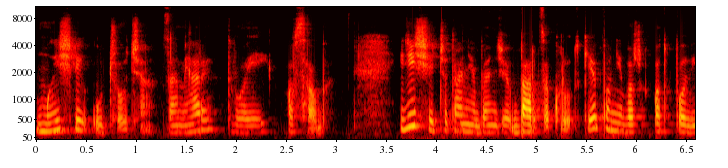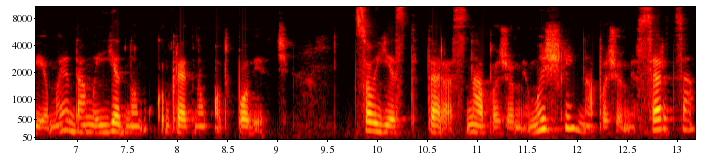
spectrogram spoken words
Myśli, uczucia, zamiary Twojej osoby. I dzisiaj czytanie będzie bardzo krótkie, ponieważ odpowiemy, damy jedną konkretną odpowiedź, co jest teraz na poziomie myśli, na poziomie serca,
